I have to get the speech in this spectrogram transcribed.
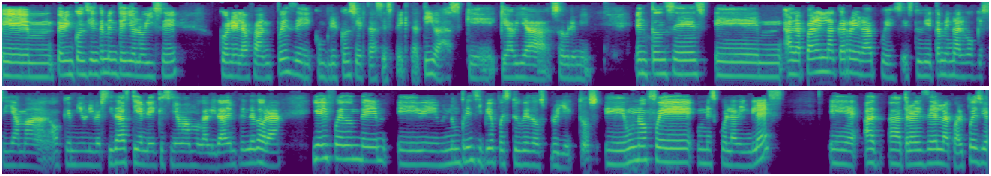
em, pero inconscientemente yo lo hice con el afán, pues, de cumplir con ciertas expectativas que, que había sobre mí. Entonces, em, a la par en la carrera, pues estudié también algo que se llama, o que mi universidad tiene, que se llama modalidad emprendedora, y ahí fue donde eh, en un principio pues tuve dos proyectos. Eh, uno fue una escuela de inglés, eh, a, través de la cual pues yo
